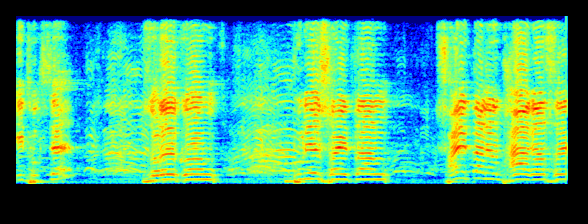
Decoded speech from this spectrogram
কি ঢুকছে? জোরে কম বুড়ে শয়তান, শয়তানের ভাগ আছে।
